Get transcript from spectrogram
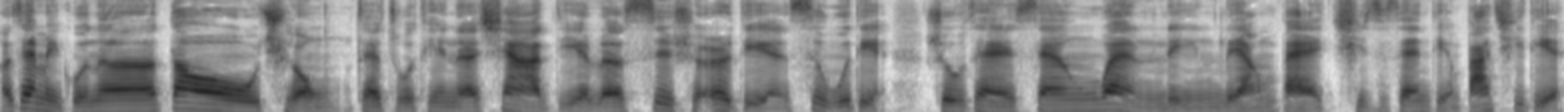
而在美国呢，道琼在昨天呢下跌了四十二点四五点，收在三万零两百七十三点八七点，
